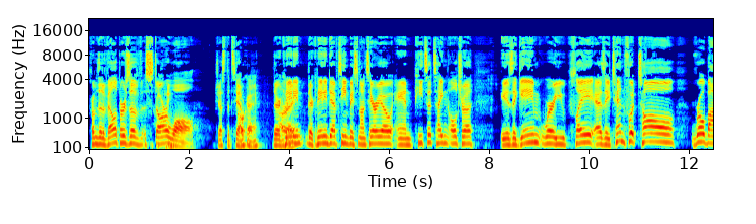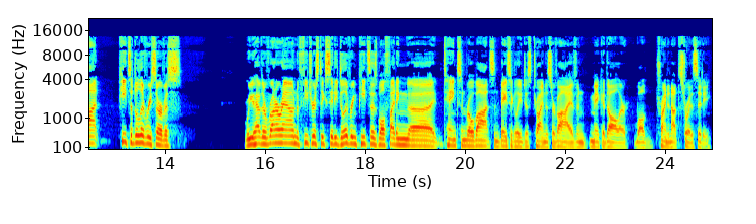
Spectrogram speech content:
from the developers of Star okay. Wall. Just the tip. Okay. They're all Canadian. Right. They're Canadian dev team based in Ontario, and Pizza Titan Ultra is a game where you play as a ten foot tall robot pizza delivery service where you have to run around a futuristic city delivering pizzas while fighting uh, tanks and robots and basically just trying to survive and make a dollar while trying to not destroy the city.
